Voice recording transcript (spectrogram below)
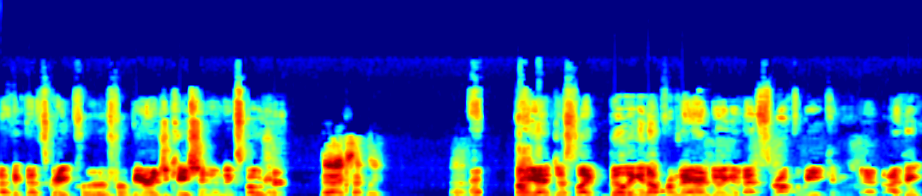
I think that's great for, Mhm. for beer education and exposure. Yeah, exactly. So yeah, just like building it up from there and doing events throughout the week, and, and I think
